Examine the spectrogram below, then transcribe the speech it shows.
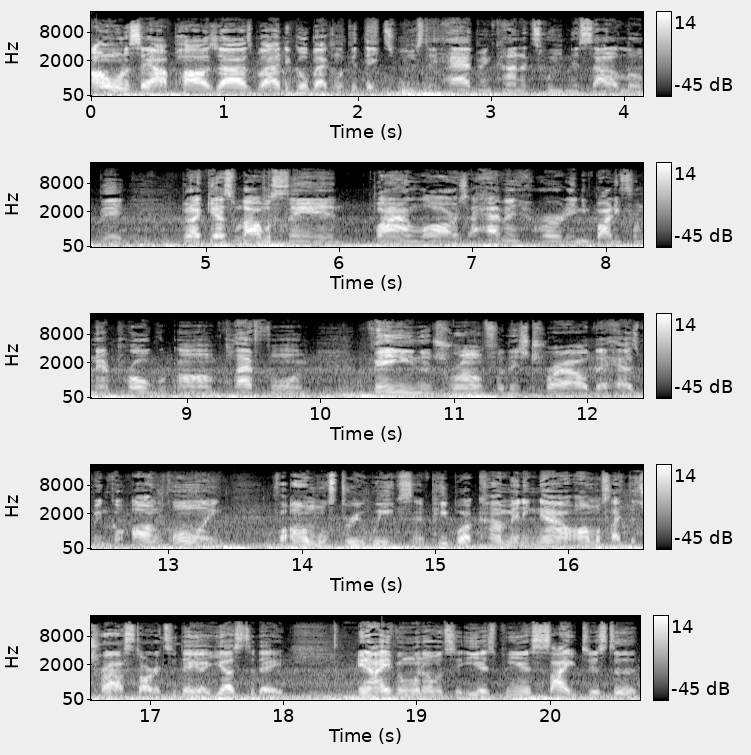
I don't want to say I apologize, but I had to go back and look at their tweets. They have been kind of tweeting this out a little bit. But I guess what I was saying, by and large, I haven't heard anybody from that program um, platform banging the drum for this trial that has been go- ongoing for almost three weeks. And people are commenting now almost like the trial started today or yesterday. And I even went over to ESPN's site just to,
